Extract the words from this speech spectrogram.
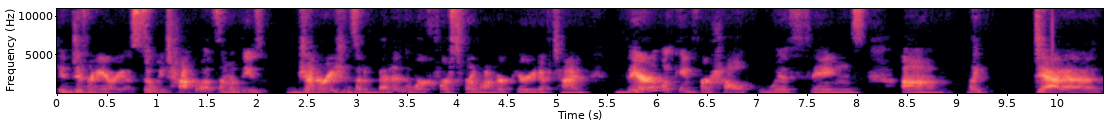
in different areas. So we talk about some of these generations that have been in the workforce for a longer period of time. They're looking for help with things um, like data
